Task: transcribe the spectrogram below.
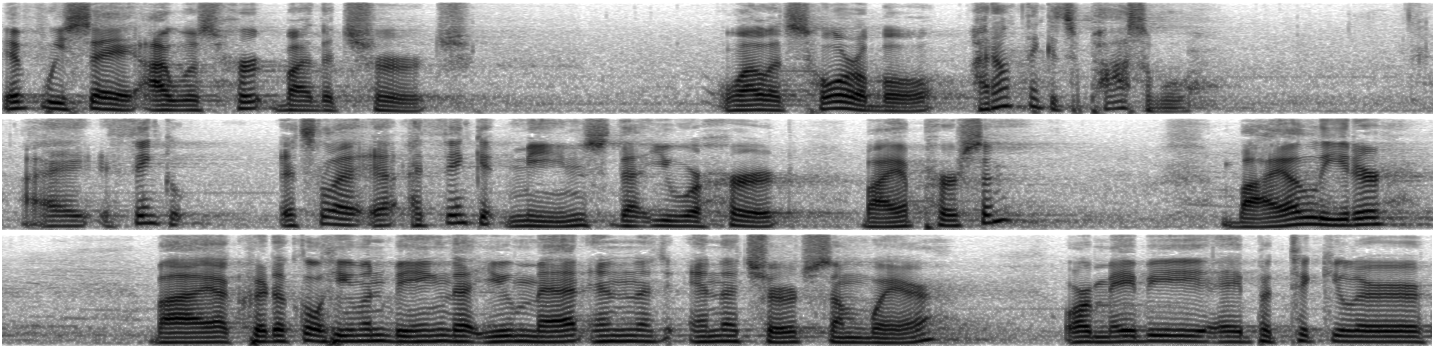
if we say, I was hurt by the church, while it's horrible, I don't think it's possible. I think it's like, I think it means that you were hurt by a person, by a leader, by a critical human being that you met in the, in the church somewhere, or maybe a particular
